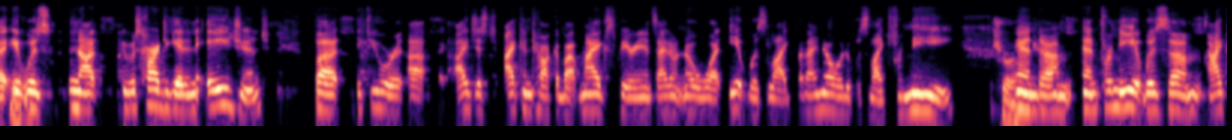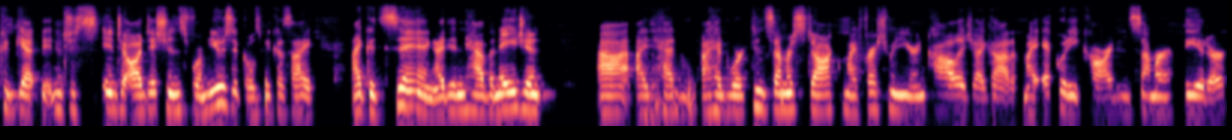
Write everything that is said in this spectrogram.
Uh, it Mhm. was not. It was hard to get an agent, but if you were, uh, I just I can talk about my experience. I don't know what it was like, but I know what it was like for me Sure. and um, and for me it was um, I could get into into auditions for musicals because I I could sing. I didn't have an agent. Uh, I had I had worked in summer stock my freshman year in college. I got my equity card in summer theater,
